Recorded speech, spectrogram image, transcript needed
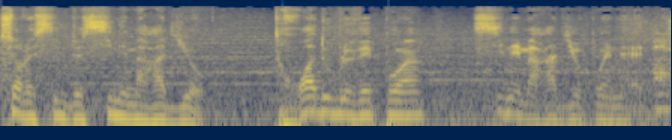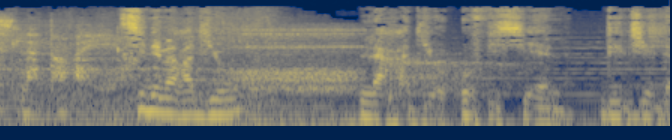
sur le site de Cinéma Radio. www.cinémaradio.net Laisse-la t'envahir. Cinéma Radio, la radio officielle des Jedi.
